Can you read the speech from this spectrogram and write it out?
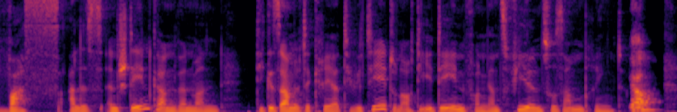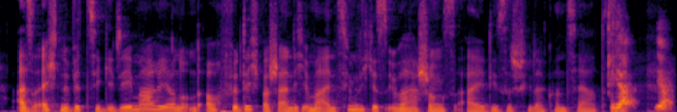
was alles entstehen kann, wenn man die gesammelte Kreativität und auch die Ideen von ganz vielen zusammenbringt. Ja. Also echt eine witzige Idee, Marion, und auch für dich wahrscheinlich immer ein ziemliches Überraschungsei, dieses Schülerkonzert. Ja, ja.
